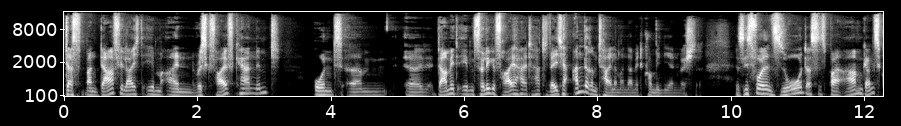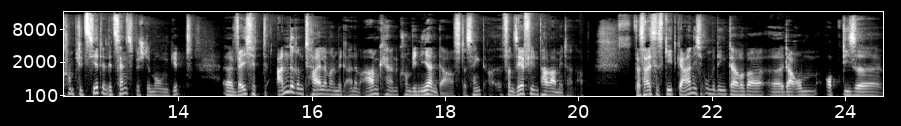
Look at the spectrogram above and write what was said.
dass man da vielleicht eben einen RISC-V-Kern nimmt und ähm, äh, damit eben völlige Freiheit hat, welche anderen Teile man damit kombinieren möchte. Es ist wohl so, dass es bei ARM ganz komplizierte Lizenzbestimmungen gibt, äh, welche anderen Teile man mit einem ARM-Kern kombinieren darf. Das hängt von sehr vielen Parametern ab. Das heißt, es geht gar nicht unbedingt darüber, äh, darum, ob diese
